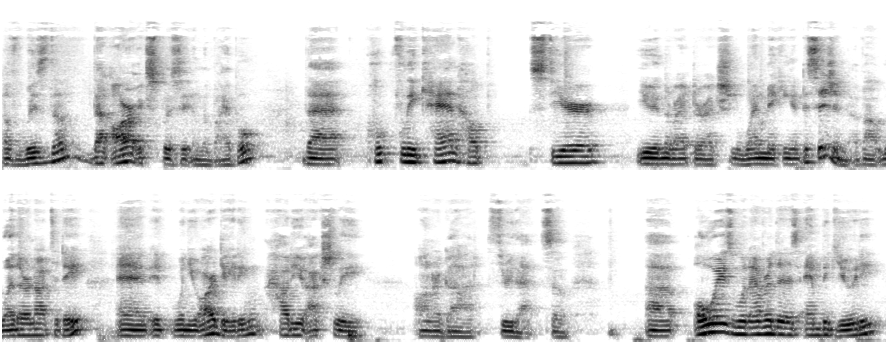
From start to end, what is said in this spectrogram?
of wisdom that are explicit in the Bible that hopefully can help steer you in the right direction when making a decision about whether or not to date. And when you are dating how do you actually honor god through that? So uh, always whenever there's ambiguity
